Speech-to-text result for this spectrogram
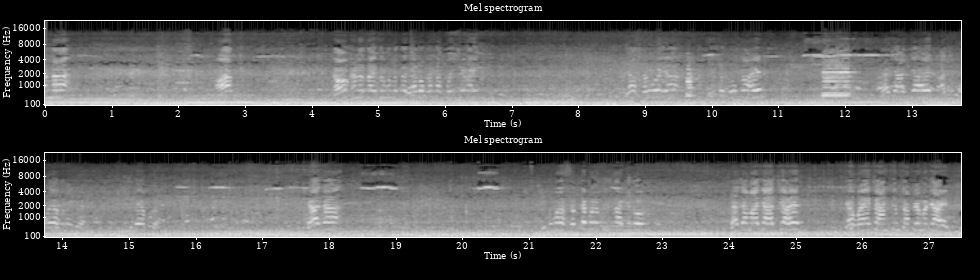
मुलांना आज दवाखान्यात जायचं म्हणलं तर ह्या लोकांना पैसे नाही या सर्व या लोक आहेत. ह्या आजी आहेत. आजी पुढे या तुम्ही इकडे. इकडे पुढे. ह्या ज्या मी तुम्हाला सत्य परिस्थिती दाखवतो ह्या ज्या माझ्या आजी आहेत. या वयाच्या अंतिम टप्प्यामध्ये आहेत.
